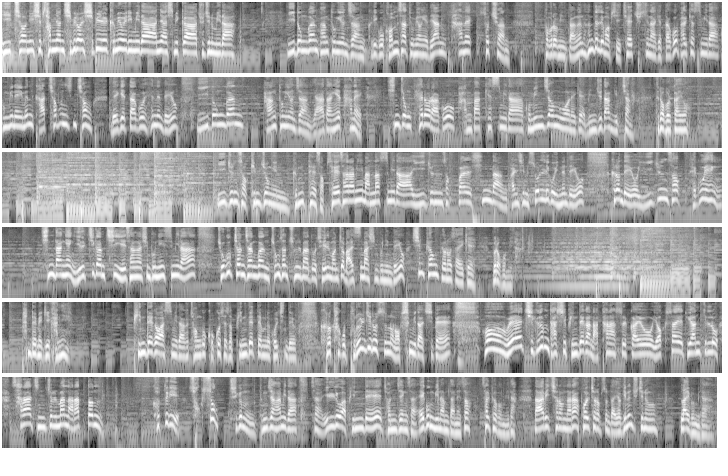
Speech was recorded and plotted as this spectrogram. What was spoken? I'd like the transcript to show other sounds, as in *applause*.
2023년 11월 10일 금요일입니다. 안녕하십니까. 주진우입니다. 이동관 방통위원장 그리고 검사 두 명에 대한 탄핵 소추안 더불어민주당은 흔들림 없이 재추진하겠다고 밝혔습니다. 국민의힘은 가처분 신청 내겠다고 했는데요. 이동관 방통위원장 야당의 탄핵 신종 테러라고 반박했습니다. 고민정 의원에게 민주당 입장 들어볼까요? 이준석, 김종인, 금태섭 세 사람이 만났습니다. 이준석발 신당 관심 쏠리고 있는데요. 그런데요, 이준석 대구행 신당행 일찌감치 예상하신 분이 있습니다. 조국 전 장관 총선 출마도 제일 먼저 말씀하신 분인데요. 심평 변호사에게 물어봅니다. 팬데믹이 가니 빈대가 왔습니다. 그 전국 곳곳에서 빈대 때문에 골친데요. 그렇다고 불을 지를 수는 없습니다. 집에. 어, 왜 지금 다시 빈대가 나타났을까요? 역사의 뒤안길로 사라진 줄만 알았던 것들이 속속 지금 등장합니다. 자, 인류와 빈대의 전쟁사 애국미남단에서 살펴봅니다. 나비처럼 날아 벌처럼 쏜다. 여기는 주진우 라이브입니다.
